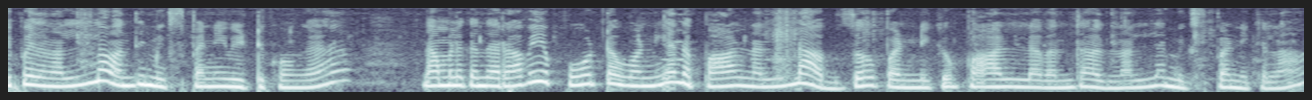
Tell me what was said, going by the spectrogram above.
இப்போ இதை நல்லா வந்து மிக்ஸ் பண்ணி விட்டுக்கோங்க. நம்மளுக்கு அந்த ரவையை போட்ட உடனே அந்த பால் நல்லா அப்சர்வ் பண்ணிக்கும். பாலில் வந்து அது நல்லா மிக்ஸ் பண்ணிக்கலாம்.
